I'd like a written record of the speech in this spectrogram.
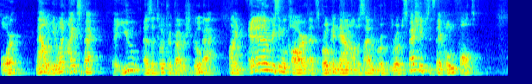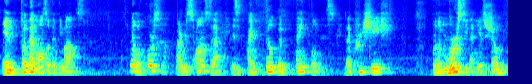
Or, now, you know what? I expect that you, as a tow truck driver, should go back, find every single car that's broken down on the side of the road, especially if it's their own fault, and tow them also 50 miles. No, of course not. My response to that is I'm filled with thankfulness and appreciation for the mercy that He has shown me.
